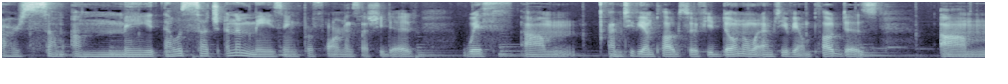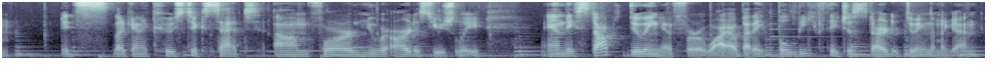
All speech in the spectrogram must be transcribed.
are some amazing, that was such an amazing performance that she did with um, MTV Unplugged. So if you don't know what MTV Unplugged is, um, it's like an acoustic set um, for newer artists usually and they stopped doing it for a while but i believe they just started doing them again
